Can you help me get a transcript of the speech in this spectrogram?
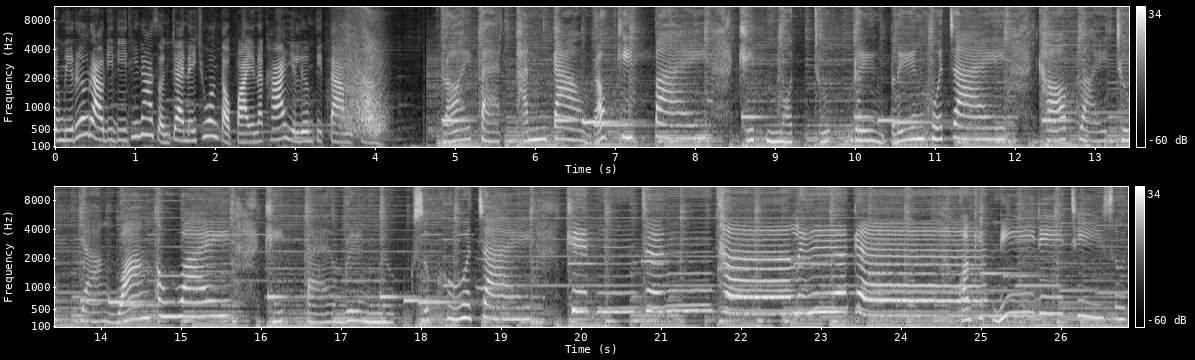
ยังมีเรื่องราวดีๆ ที่น่าสนใจในช่วงต่อไปนะคะ อย่าลืมติดตามค่ะร้อยแปดพันเก้าเราคิดไป คิดหมดทุกเรื่องเปลืองหัวใจขอปล่อยทุกอย่างวางเอาไว้ คิดแต่เรื่องหนุกสุขหัวใจ คิดถึงเธอเหลือเกินความคิดนี้ดีที่สุด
